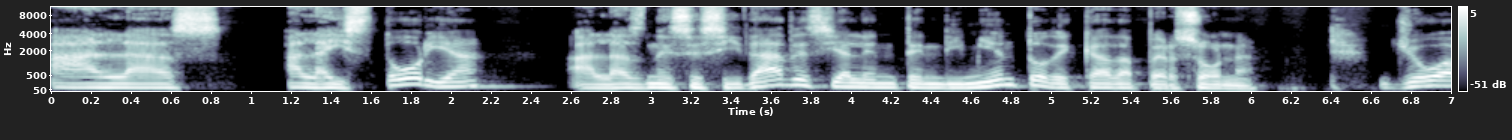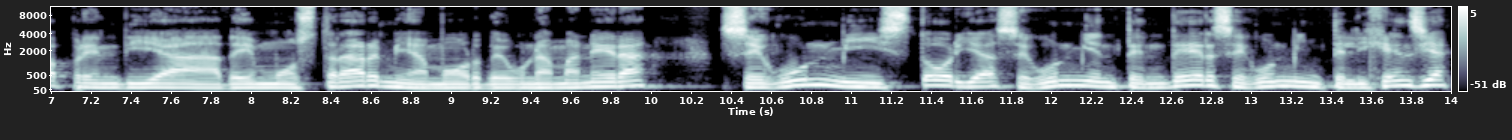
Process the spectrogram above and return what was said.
a las a la historia, a las necesidades y al entendimiento de cada persona. Yo aprendí a demostrar mi amor de una manera según mi historia, según mi entender, según mi inteligencia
